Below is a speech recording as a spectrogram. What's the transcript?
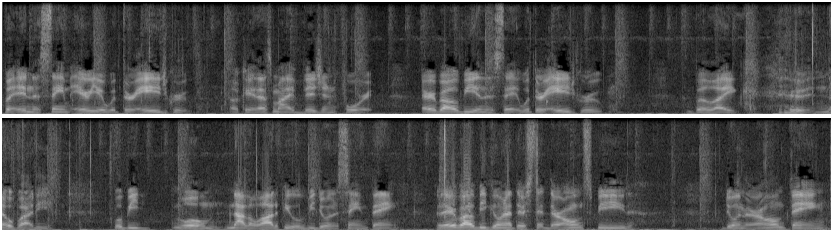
but in the same area with their age group. Okay that's my vision for it. Everybody will be in the state with their age group but like nobody will be well not a lot of people will be doing the same thing. But everybody will be going at their their own speed doing their own thing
